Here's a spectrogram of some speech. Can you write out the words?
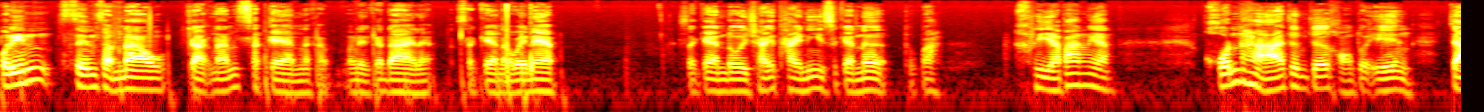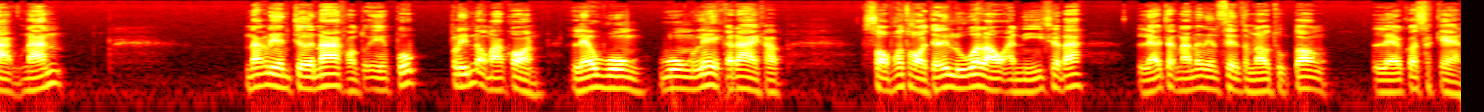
ปริ้นเซ็นสำเนาจากนั้นสแกนนะครับนักเรียนก็ได้แล้วสแกนเอาไว้แนบ สแกนโดยใช้ Tiny Scanner ถูกปะเคลียร์บ้านเรียน ค้นหาจนเจอของตัวเอง จากนั้น นักเรียนเจอหน้าของตัวเองปุ๊บปริ้นออกมาก่อน แล้ววงวงเลขก็ได้ครับสพทจะได้รู้ว่าเราอันนี้ใช่ปะแล้วจากนั้นนักเรียนเซ็นสำเนาถูกต้องแล้วก็สแกน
